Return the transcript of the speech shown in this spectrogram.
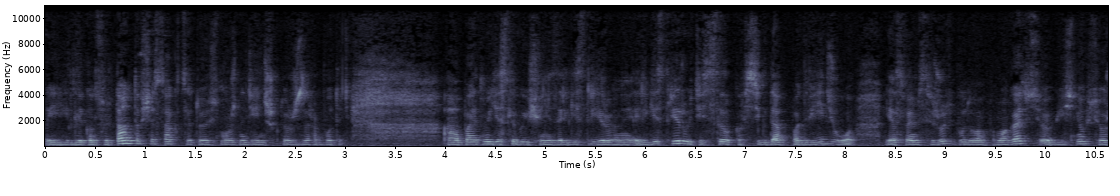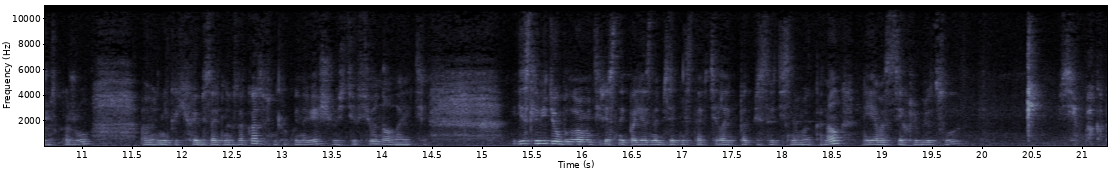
и для консультантов сейчас акция, то есть можно денежек тоже заработать. А, поэтому, если вы еще не зарегистрированы, регистрируйтесь, ссылка всегда под видео. Я с вами свяжусь, буду вам помогать, все объясню, все расскажу. А, никаких обязательных заказов, никакой навязчивости, все на лайте. Если видео было вам интересно и полезно, обязательно ставьте лайк, подписывайтесь на мой канал. Я вас всех люблю, целую. Всем пока-пока.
